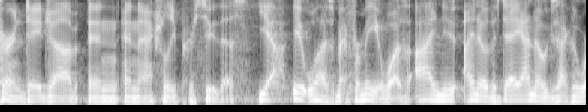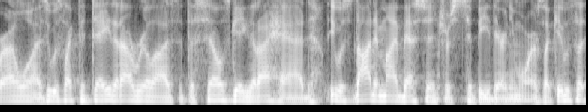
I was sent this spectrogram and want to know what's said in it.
current day job and and actually pursue this? Yeah, it was. For me, it was. I knew. I know the day. I know exactly where I was. It was like the day that I realized that the sales gig that I had, it was not in my best interest to be there anymore. It was like it was a,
